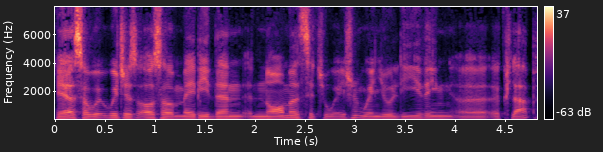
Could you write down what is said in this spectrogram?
Yeah, so which is also maybe then a normal situation when you're leaving uh, a club,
